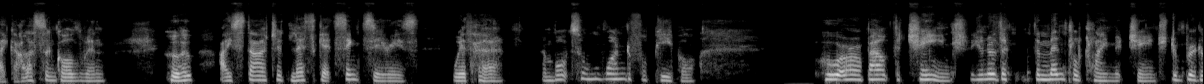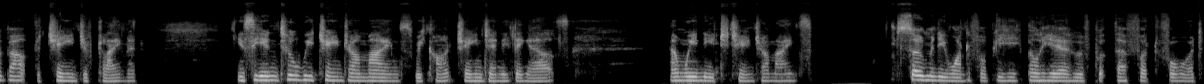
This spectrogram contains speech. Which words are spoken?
like Alison Goldwyn, who I started Let's Get Synced series with her and brought some wonderful people who are about the change, you know, the, the mental climate change, to bring about the change of climate. You see, until we change our minds, we can't change anything else. And we need to change our minds. So many wonderful people here who have put their foot forward.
